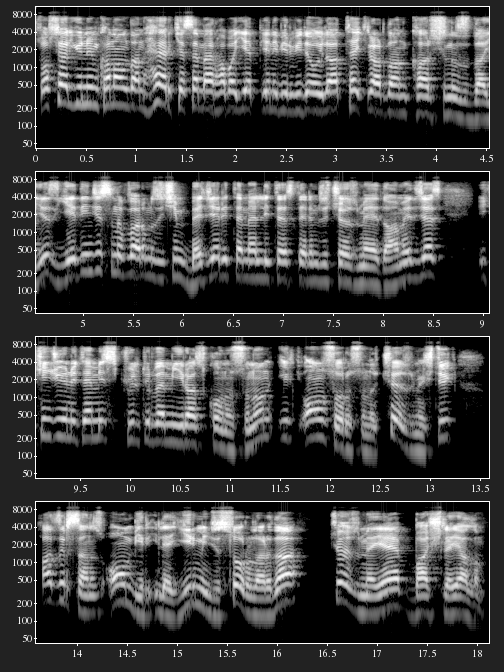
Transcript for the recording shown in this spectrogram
Sosyal Günüm kanalından herkese merhaba. Yepyeni bir videoyla tekrardan karşınızdayız. 7. sınıflarımız için beceri temelli testlerimizi çözmeye devam edeceğiz. İkinci ünitemiz kültür ve miras konusunun ilk 10 sorusunu çözmüştük. Hazırsanız 11 ile 20. soruları da çözmeye başlayalım.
